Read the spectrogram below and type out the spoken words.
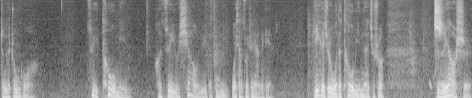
整个中国最透明和最有效率的公益。我想做这两个点。第一个就是我的透明呢，就是说，只要是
